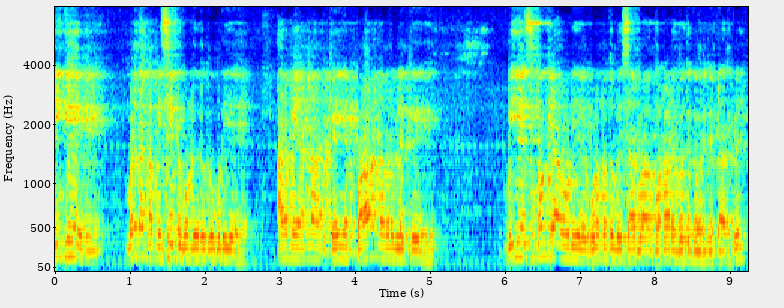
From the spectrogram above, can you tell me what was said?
இங்கே மிருதங்கம் இசைத்து கொண்டிருக்கக்கூடிய அருமை அண்ணார் கே என் பாலன் அவர்களுக்கு வி. எஸ். மூக்கியாவுடைய குடும்பத்துடைய சார்பாக பொன்னாடை வருகின்றார்கள்.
